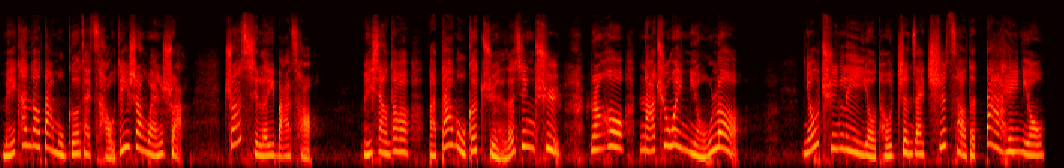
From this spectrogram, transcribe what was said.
没看到大拇哥在草地上玩耍，抓起了一把草，没想到把大拇哥卷了进去，然后拿去喂牛了。牛群里有头正在吃草的大黑牛，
